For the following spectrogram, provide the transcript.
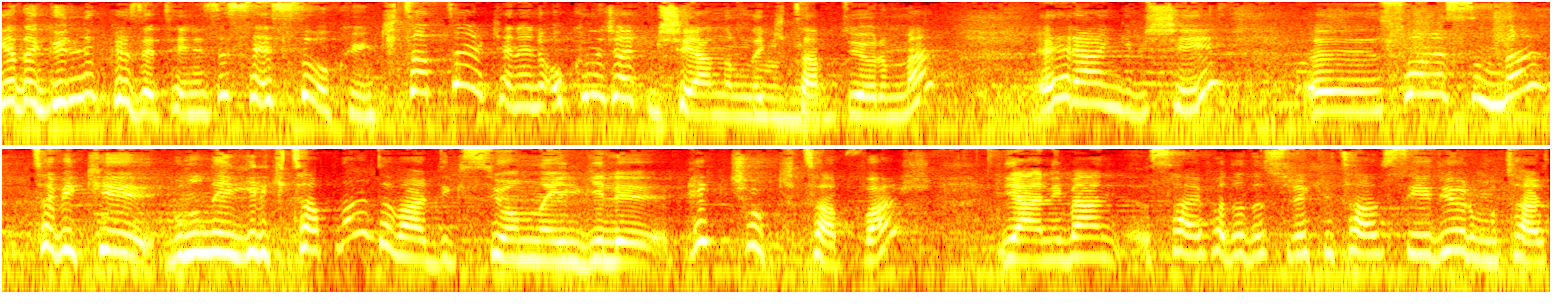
ya da günlük gazetenizi sesli okuyun. Kitap derken hani okunacak bir şey anlamında kitap diyorum ben. Herhangi bir şeyi. Ee, sonrasında tabii ki bununla ilgili kitaplar da var diksiyonla ilgili pek çok kitap var. Yani ben sayfada da sürekli tavsiye ediyorum bu tarz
